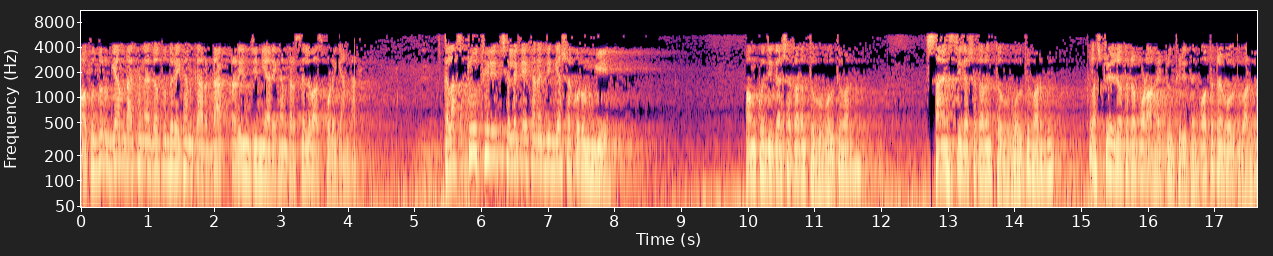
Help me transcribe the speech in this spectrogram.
অতদূর জ্ঞান রাখে না যতদূর এখানকার ডাক্তার ইঞ্জিনিয়ার এখানকার সিলেবাস পড়ে জ্ঞান রাখে। ক্লাস টু থ্রির ছেলেকে এখানে জিজ্ঞাসা করুন গিয়ে। অঙ্ক জিজ্ঞাসা করেন তবু বলতে পারবে। সায়েন্স জিজ্ঞাসা করেন তবু বলতে পারবে। ক্লাস টু এ যতটা পড়া হয় টু থ্রিতে অতটাই বলতে পারবে।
